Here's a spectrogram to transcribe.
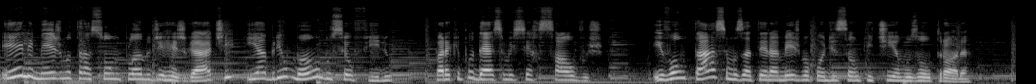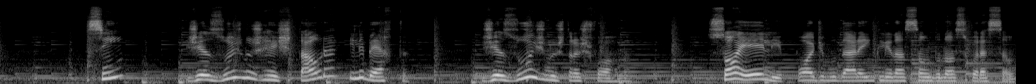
Ele mesmo traçou um plano de resgate e abriu mão do seu filho para que pudéssemos ser salvos e voltássemos a ter a mesma condição que tínhamos outrora. Sim, Jesus nos restaura e liberta. Jesus nos transforma. Só Ele pode mudar a inclinação do nosso coração.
